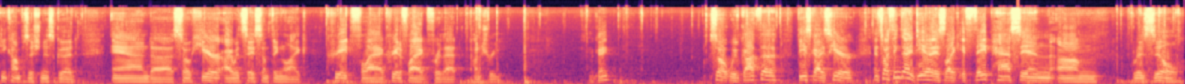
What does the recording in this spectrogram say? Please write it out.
Decomposition is good. And uh, so here I would say something like create flag, create a flag for that country. Okay? So we've got the these guys here. And so I think the idea is like if they pass in um, Brazil,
